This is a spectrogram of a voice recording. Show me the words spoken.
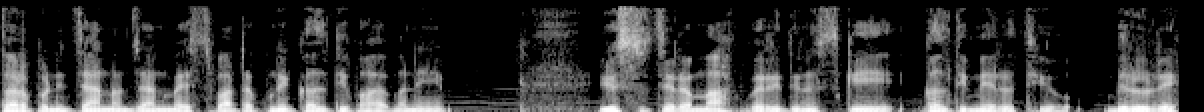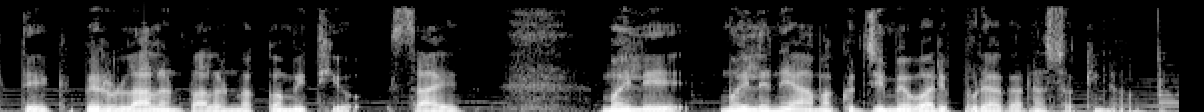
तर पनि जान अनजानमा यसबाट कुनै गल्ती भयो भने यो सोचेर माफ गरिदिनुहोस् कि गल्ती मेरो थियो। मेरो रेखदेख मेरो लालन पालनमा कमी थियो। सायद मैले मैले नै आमाको जिम्मेवारी पुरा गर्न सकिनँ।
